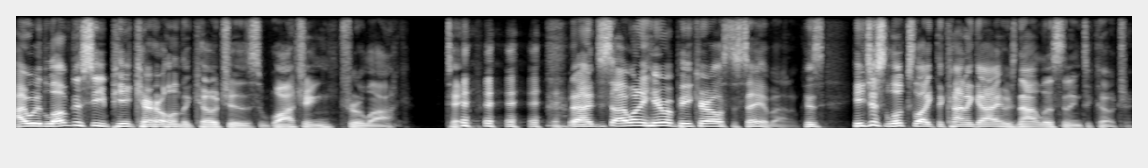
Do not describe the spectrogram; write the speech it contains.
I would love to see Pete Carroll and the coaches watching Drew Lock tape. I just I want to hear what Pete Carroll has to say about him because he just looks like the kind of guy who's not listening to coaching.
